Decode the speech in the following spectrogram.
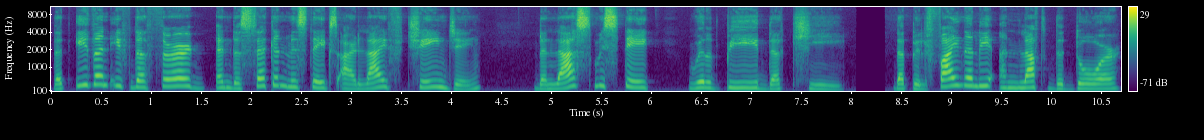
that even if the third and the second mistakes are life changing, the last mistake will be the key that will finally unlock the door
